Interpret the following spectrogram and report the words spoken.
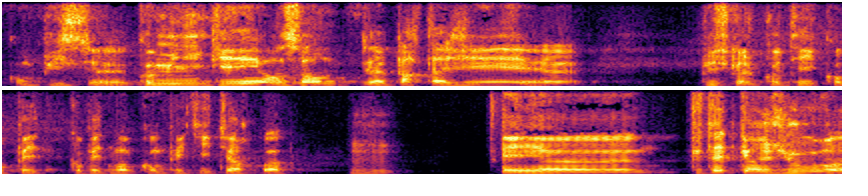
qu'on puisse communiquer ensemble, partager, plus que le côté complètement compétiteur, quoi. Mm-hmm. Et peut-être qu'un jour,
